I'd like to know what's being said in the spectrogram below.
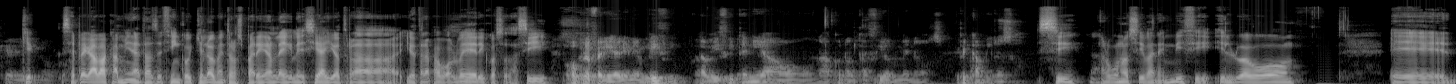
que se pegaba caminatas de 5 kilómetros para ir a la iglesia y otra, y otra para volver y cosas así. O prefería ir en bici. La bici tenía una connotación menos pecaminosa. Sí, algunos iban en bici y luego eh,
